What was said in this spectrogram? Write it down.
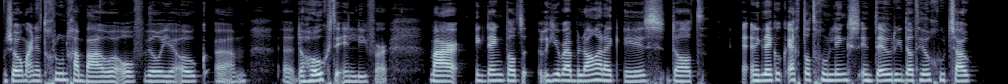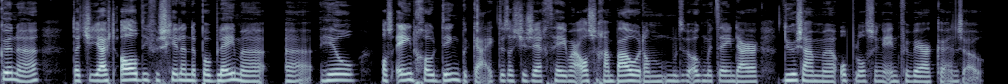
zomaar in het groen gaan bouwen... of wil je ook eh, de hoogte in liever? Maar ik denk wat hierbij belangrijk is... dat en ik denk ook echt dat GroenLinks in theorie dat heel goed zou kunnen. Dat je juist al die verschillende problemen eh, heel als één groot ding bekijkt. Dus als je zegt, hé, hey, maar als we gaan bouwen, dan moeten we ook meteen daar duurzame oplossingen in verwerken en zo.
